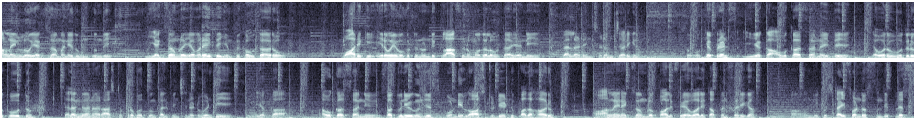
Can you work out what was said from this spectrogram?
ఆన్లైన్లో ఎగ్జామ్ అనేది ఉంటుంది. ఈ ఎగ్జామ్లో ఎవరైతే ఎంపిక అవుతారో వారికి ఇరవై ఒకటి నుండి క్లాసులు మొదలవుతాయని వెల్లడించడం జరిగింది. సో ఓకే ఫ్రెండ్స్ ఈ యొక్క అవకాశాన్ని అయితే ఎవరు వదులుకోవద్దు. తెలంగాణ రాష్ట్ర ప్రభుత్వం కల్పించినటువంటి ఈ యొక్క అవకాశాన్ని సద్వినియోగం చేసుకోండి. లాస్ట్ డేట్ పదహారు. ఆన్లైన్ ఎగ్జామ్లో క్వాలిఫై అవ్వాలి తప్పనిసరిగా. మీకు స్టైఫండ్ వస్తుంది. Plus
